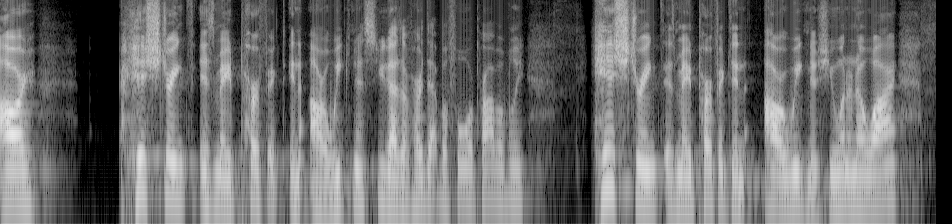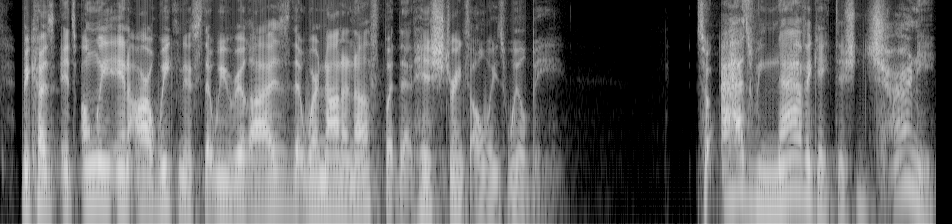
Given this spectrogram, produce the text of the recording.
our His strength is made perfect in our weakness. You guys have heard that before, probably. His strength is made perfect in our weakness. You want to know why? Because it's only in our weakness that we realize that we're not enough, but that His strength always will be. So, as we navigate this journey,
